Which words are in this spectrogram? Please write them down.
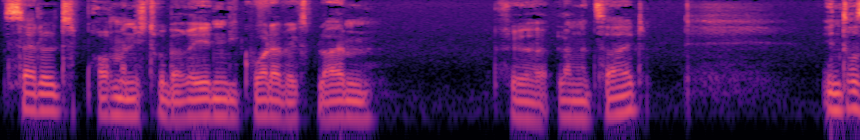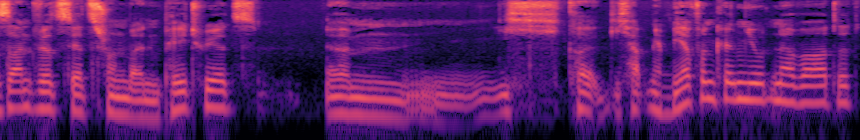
settled, braucht man nicht drüber reden. Die Quarterbacks bleiben für lange Zeit. Interessant wird es jetzt schon bei den Patriots. Ähm, ich ich habe mir mehr von Cam Newton erwartet.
